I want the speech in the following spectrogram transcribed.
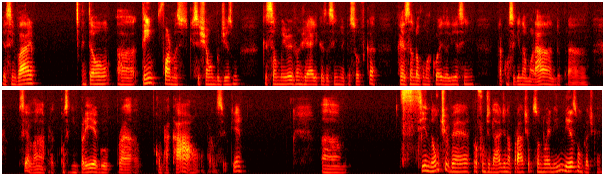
e assim vai. Então uh, tem formas que se chamam budismo que são meio evangélicas assim, né? a pessoa fica rezando alguma coisa ali assim para conseguir namorado, para sei lá, para conseguir emprego, para comprar carro, para não sei o quê. Uh, se não tiver profundidade na prática, a pessoa não é nem mesmo um praticante.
